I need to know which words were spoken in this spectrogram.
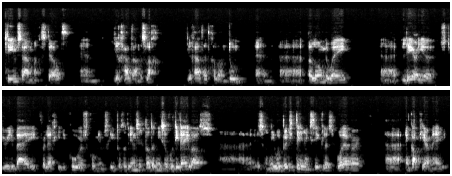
team samengesteld en je gaat aan de slag. Je gaat het gewoon doen. En uh, along the way leer je, stuur je bij, verleg je je koers, kom je misschien tot het inzicht dat het niet zo'n goed idee was. Uh, is er een nieuwe budgetteringscyclus, whatever. Uh, en kap je ermee.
